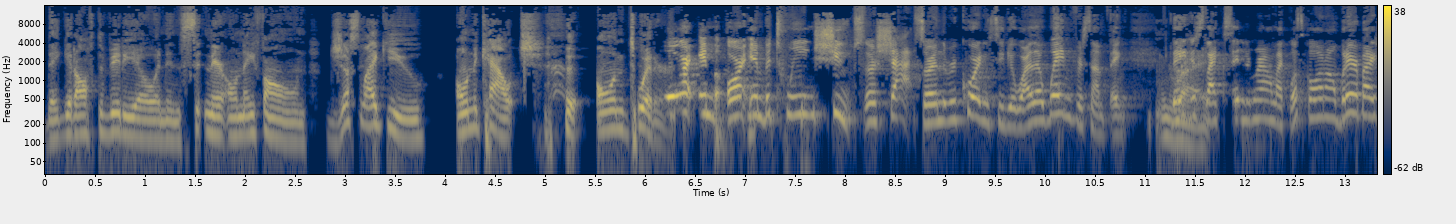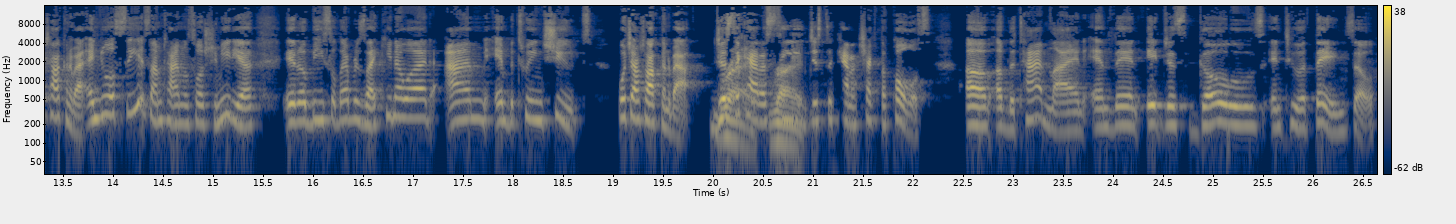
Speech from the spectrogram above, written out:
They get off the video and then sitting there on their phone, just like you, on the couch on Twitter or in or in between shoots or shots or in the recording studio while they're waiting for something. They right. just like sitting around like what's going on? What everybody talking about? And you'll see it sometimes on social media. It'll be celebrities like, you know what? I'm in between shoots. What y'all talking about? Just right, to kind of see, right. just to kind of check the pulse of, of the timeline. And then it just goes into a thing. So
